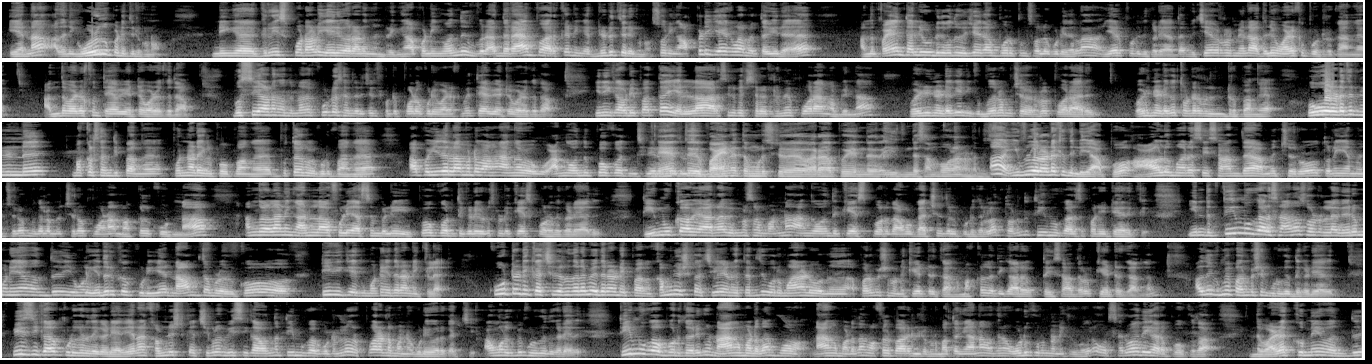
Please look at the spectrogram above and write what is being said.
ஏன்னா அதை நீங்கள் ஒழுங்குபடுத்தியிருக்கணும் நீங்கள் கிரீஸ் போட்டாலும் ஏறி வரானுங்கன்றீங்க. அப்போ நீங்கள் வந்து அந்த ரேம்ப் பார்க்க நீங்கள் நிறுத்திருக்கணும். ஸோ நீங்கள் அப்படி கேட்கலாமே தவிர அந்த பையன் தள்ளி விட்டதுக்கு வந்து விஜய் தான் பொறுப்புன்னு சொல்லக்கூடியதெல்லாம் ஏற்படுது கிடையாது. விஜய் அவர்கள் மேலே அதுலேயும் வழக்கு போட்டிருக்காங்க. அந்த வழக்கும் தேவையற்ற வழக்கு தான் புஷியானது வந்ததுனால கூட்டம் சேர்ந்துருச்சுன்னு சொல்லிட்டு போடக்கூடிய வழக்குமே தேவையற்ற வழக்கு தான் இன்னைக்கு அப்படி பார்த்தா எல்லா அரசியல் கட்சி தலைவர்களுமே போகிறாங்க அப்படின்னா வழிநடுக இன்னைக்கு முதலமைச்சர் அவர்கள் போகிறாரு வழிநடுக தொண்டர்கள் நின்றுருப்பாங்க. ஒவ்வொரு இடத்துல நின்று மக்கள் சந்திப்பாங்க. பொன்னாடைகள் போப்பாங்க. புத்தகங்கள் கொடுப்பாங்க. அப்போ இதெல்லாம் மட்டும் வாங்கினா அங்கே அங்கே வந்து போக்குவரத்து நேத்து ஏற்படுதுன்னு பயணத்தை முடிச்சுட்டு வரப்போ இந்த இந்த சம்பவம்லாம் ஆ நடந்துச்சு இவ்வளோ நடக்குது இல்லையா? அப்போது ஆளும் அரசை சார்ந்த அமைச்சரோ துணை அமைச்சரோ முதலமைச்சரோ போனால் மக்கள் கூட்டினா அங்கெல்லாம் நீங்கள் அன்லாஃபுல்லி அசம்பிளி போக்குவரத்து கிடையாது சொல்லிட்டு கேஸ் போடுறது கிடையாது. திமுகவை யாராவது விமர்சனம் பண்ணால் அங்கே வந்து கேஸ் போடுறது அவங்களுக்கு அச்சுறுத்தல் கொடுத்துடலாம். தொடர்ந்து திமுக அரசு பண்ணிகிட்டே இருக்குது இந்த திமுக அரசு நான் தான் சொல்கிறேன்ல வெறுமனையாக வந்து இவங்களை எதிர்க்கக்கூடிய நாம் தமிழருக்கோ டிவிகேக்கு மட்டும் எதிராக நிற்கல கூட்டணி கட்சியில் இருந்தாலுமே எதிராக நிற்பாங்க கம்யூனிஸ்ட் கட்சியில் எனக்கு தெரிஞ்சு ஒரு மாநாடு ஒன்று பர்மிஷன் ஒன்று கேட்டிருக்காங்க. மக்கள் அதிகாரத்தை சார்ந்தவர்கள் கேட்டிருக்காங்க. அதுக்குமே பர்மிஷன் கொடுக்கறது கிடையாது. விசிகாவுக்கு கொடுக்கறது கிடையாது. ஏன்னா கம்யூனிஸ்ட் கட்சிகளும் விசிகாவும் தான் திமுக கூட்டணியில் ஒரு போராட்டம் பண்ணக்கூடிய ஒரு கட்சி. அவங்களுக்கு போய் கொடுக்கறது கிடையாது. திமுக பொறுத்த வரைக்கும் நாங்கள் மட்டும் தான் போகணும் நாங்கள் மட்டும் தான் மக்கள் பார்வையில் இருக்கணும். மற்றவங்க ஏன்னா வந்து ஒடுக்கணும்னு நினைக்கிற போதில் ஒரு சர்வாதிகார போக்கு தான். இந்த வழக்குமே வந்து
